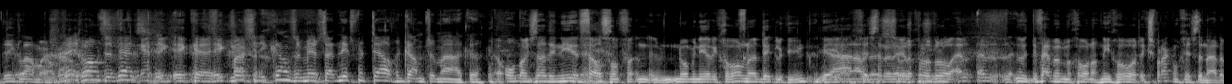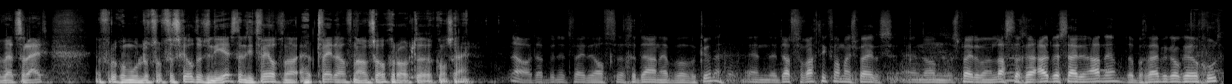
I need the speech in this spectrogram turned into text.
Dick, laat maar gaan. Gewoon zijn werk. En Ik- ik, eh, ik maak- die kansen dat heeft niks met Telgenkamp te maken. Ja, Ondanks dat hij niet in het veld stond, van- nomineer ik gewoon Dick Lukien. Die Ja, nou, gisteren een hele grote rol. En, en we hebben hem gewoon nog niet gehoord. Ik sprak hem gisteren na de wedstrijd. En vroeg hem hoe het verschil tussen die eerste en die tweede helft, tweede helft nou zo groot kon zijn. Nou, dat we in de tweede helft eh, gedaan hebben wat we kunnen. En eh, dat verwacht ik van mijn spelers. En dan spelen we een lastige uitwedstrijd in Arnhem. Dat begrijp ik ook heel goed.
